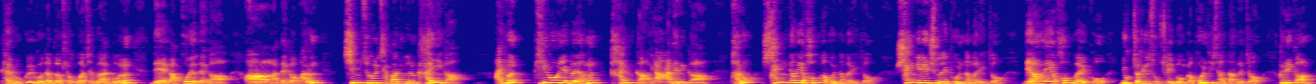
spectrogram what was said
배로 끌고 다니면서 경과 처벌 보는 내가 보여 내가. 아 내가 바로 짐승을 잡아 죽이는 가인가. 아니면 피로 예배하는 가인가? 야 아벨인가? 바로 생명의 허무가 보인단 말이죠. 생명의 중요성이 보인단 말이죠. 내 안에 허무가 있고 육적인 속성이 뭔가 보이기 시작한다는 거죠. 그러니까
